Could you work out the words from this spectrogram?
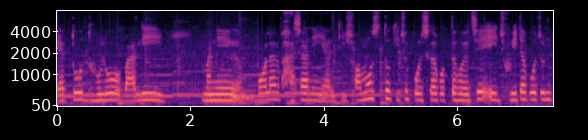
এত ধুলো, বালি মানে বলার ভাষা নেই আর কি। সমস্ত কিছু পরিষ্কার করতে হয়েছে। এই ঝুড়িটা পর্যন্ত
